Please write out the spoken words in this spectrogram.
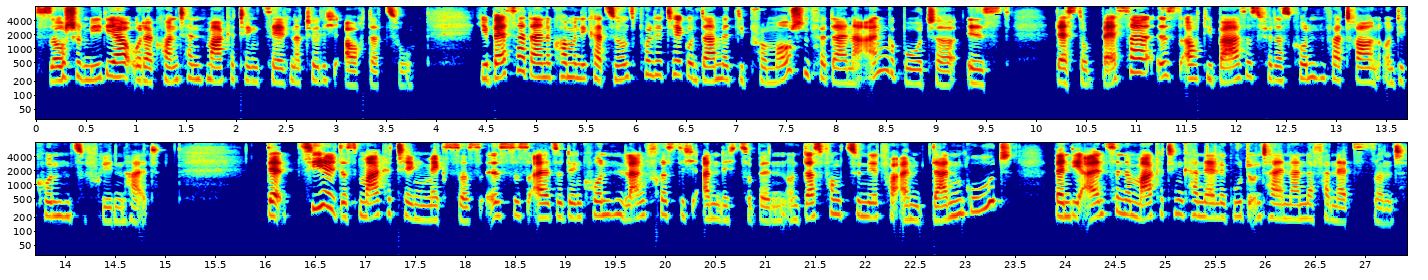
Social Media oder Content-Marketing zählt natürlich auch dazu. Je besser deine Kommunikationspolitik und damit die Promotion für deine Angebote ist, desto besser ist auch die Basis für das Kundenvertrauen und die Kundenzufriedenheit. Der Ziel des Marketingmixes ist es also, den Kunden langfristig an dich zu binden. Und das funktioniert vor allem dann gut, wenn die einzelnen Marketingkanäle gut untereinander vernetzt sind.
